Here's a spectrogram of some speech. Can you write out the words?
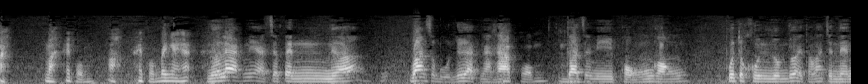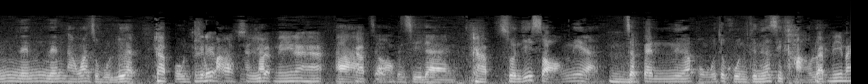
อะมาให้ผมอะให้ผมเป็นไงฮะ เนื้อแรกเนี่ยจะเป็นเนื้อว่านสบู่เลือดนะครับ ผม ก็จะมีผงของ พุทธคุณรวมด้วยแต่ว่าจะเน้นเน้นเน้นทางว่านสบู่เลือดครับผมปูนถึงได้ออกเขีสียวหมากนะครับแบบนี้นะฮะอ่าครับจะออกเป็นสีแดงครับส่วนที่สองเนี่ยอืมจะเป็นเนื้อผงพุทธคุณคือเนื้อสีขาวเลยแบบนี้ไหม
